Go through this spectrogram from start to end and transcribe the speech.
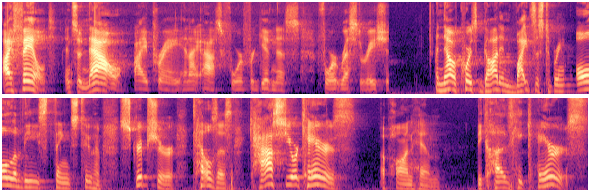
I failed, and so now I pray and I ask for forgiveness, for restoration. And now, of course, God invites us to bring all of these things to Him. Scripture tells us, cast your cares upon Him because He cares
